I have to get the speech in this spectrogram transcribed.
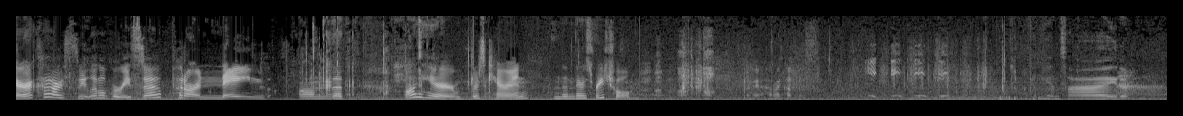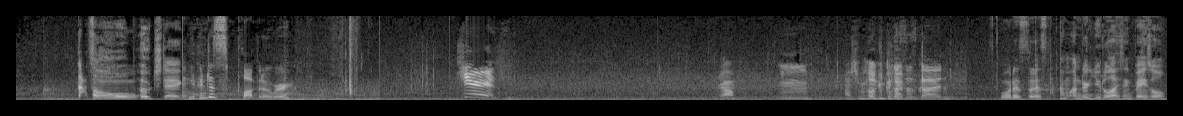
Erica, our sweet little barista, put our names on the on here. There's Karen, and then there's Rachel. Okay, how do I cut this? Look at the inside. That's a Oh. whole poached egg. You can just plop it over. Cheers! Yeah. Mmm. That's really good. This is good. What is this? I'm underutilizing basil.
